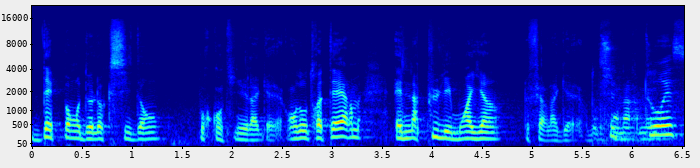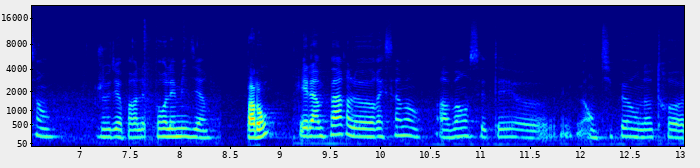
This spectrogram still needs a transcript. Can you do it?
dépend de l'Occident pour continuer la guerre. En d'autres termes, elle n'a plus les moyens de faire la guerre. C'est tout récent, je veux dire, pour les médias. Pardon? Elle en parle récemment. Avant, c'était euh, un petit peu en autre...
